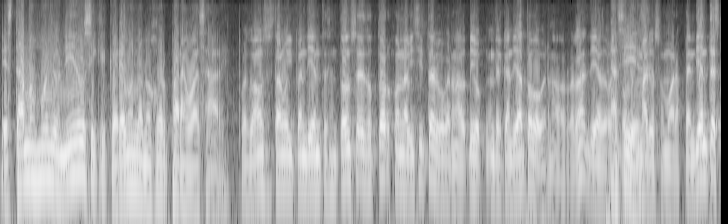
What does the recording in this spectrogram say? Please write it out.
estamos muy unidos y que queremos lo mejor para Guasave. Pues vamos a estar muy pendientes entonces, doctor, con la visita del gobernador, digo, del candidato a gobernador, ¿verdad? El día de hoy, Así es. Mario Zamora. Pendientes.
